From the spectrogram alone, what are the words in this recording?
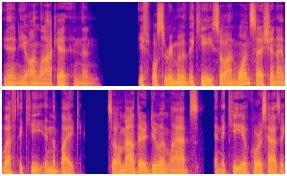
and then you unlock it and then you're supposed to remove the key. So on one session, I left the key in the bike. So I'm out there doing laps and the key, of course, has a,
